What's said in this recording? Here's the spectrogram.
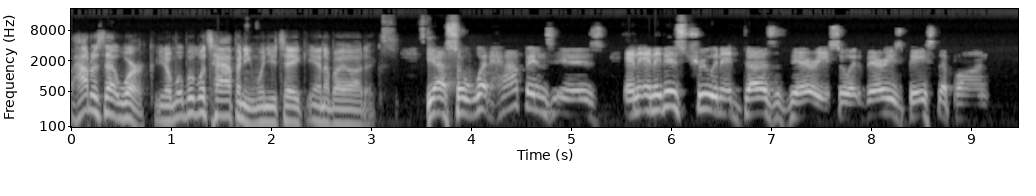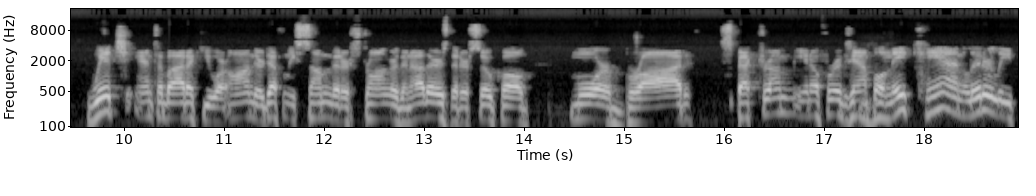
how does that work? You know, what, what's happening when you take antibiotics? Yeah. So what happens is, and and it is true, and it does vary. So it varies based upon which antibiotic you are on. There are definitely some that are stronger than others that are so-called more broad spectrum. You know, for example, mm-hmm. and they can literally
